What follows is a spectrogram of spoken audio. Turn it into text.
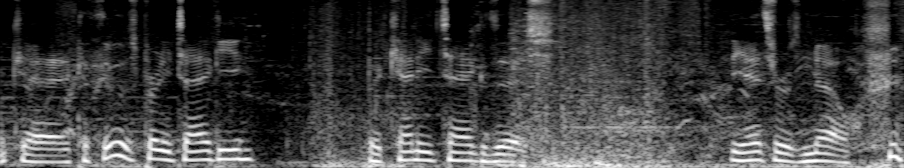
Okay, Cthulhu is pretty tanky, but can he tank this? The answer is no.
